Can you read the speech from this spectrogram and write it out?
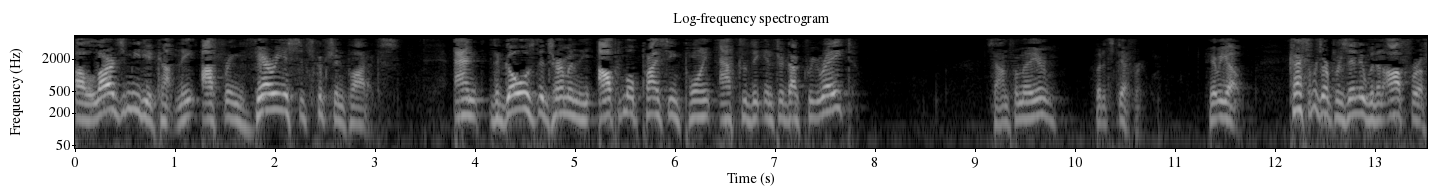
a large media company offering various subscription products, and the goal is to determine the optimal pricing point after the introductory rate. Sound familiar? But it's different. Here we go. Customers are presented with an offer of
